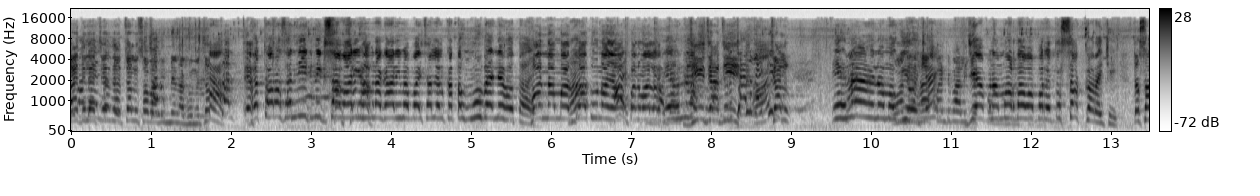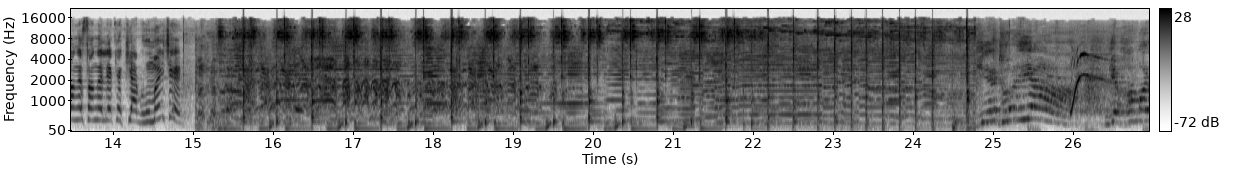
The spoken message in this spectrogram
पैदल चल जाओ चलो सब मेला घूमे चल थोड़ा सा नीक नीक सवारी हमरा गाड़ी में पैसा लेल कतौ मुँह बने होता है फ़ोन नंबर दे दू ना अपन वाला जी जा जी चलो एहना एहना मौगी जे अपना शक करै छै? संगे संगे लेके किया घुमै छै? ये हमार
